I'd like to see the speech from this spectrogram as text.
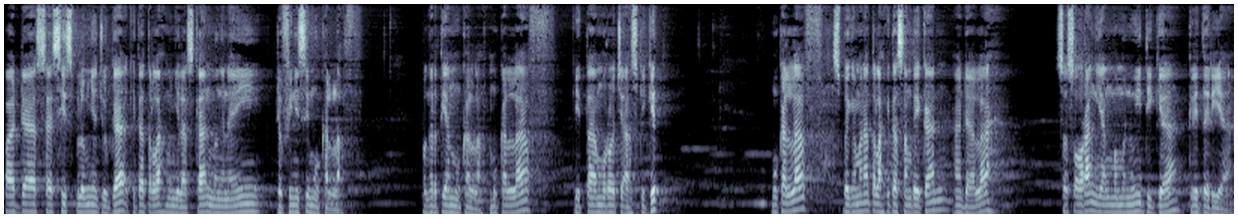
pada sesi sebelumnya juga kita telah menjelaskan mengenai definisi mukallaf. Pengertian mukallaf. Mukallaf kita murojaah sedikit. Mukallaf sebagaimana telah kita sampaikan adalah seseorang yang memenuhi tiga kriteria.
